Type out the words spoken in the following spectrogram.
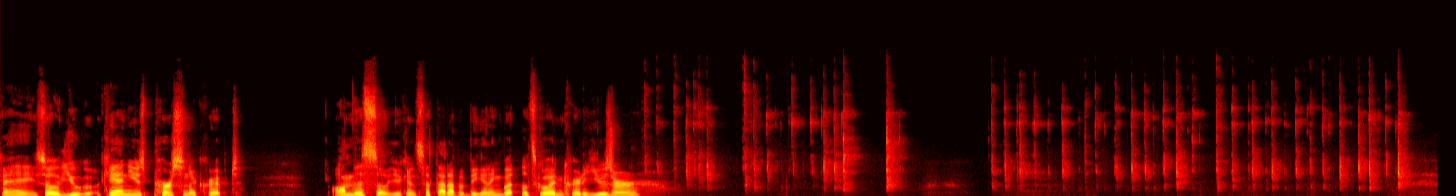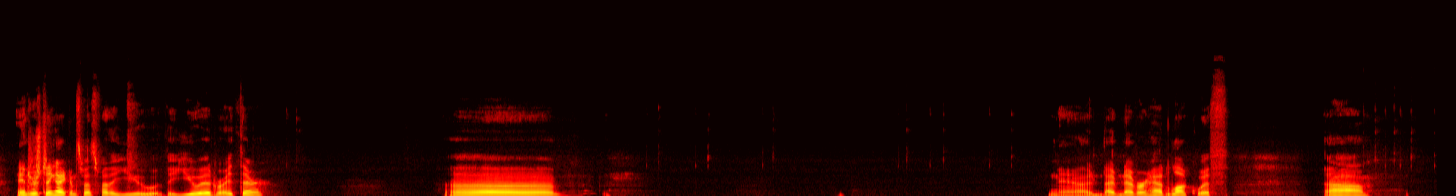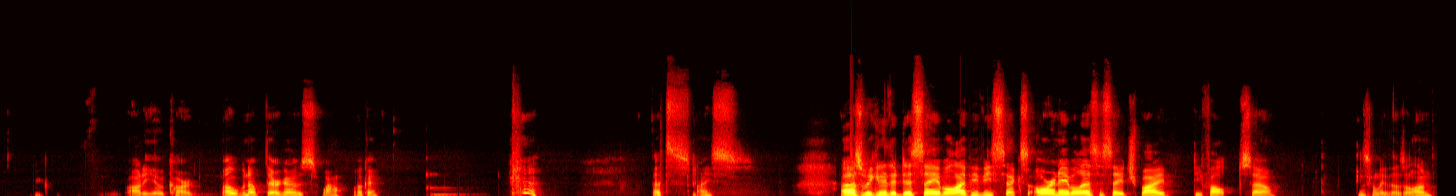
Okay, so you can use PersonaCrypt on this, so you can set that up at beginning, but let's go ahead and create a user. Interesting, I can specify the U the UID right there. Uh, yeah, I've never had luck with uh, audio card. Oh, nope, there it goes. Wow, okay. That's nice. Uh, so we can either disable IPv6 or enable SSH by default, so I'm just going to leave those alone.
